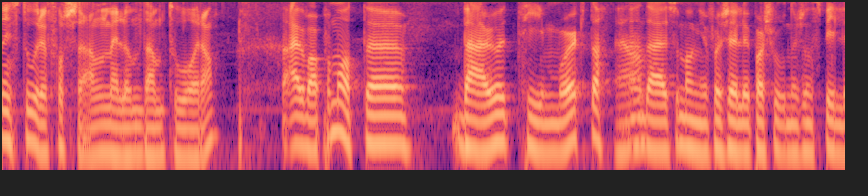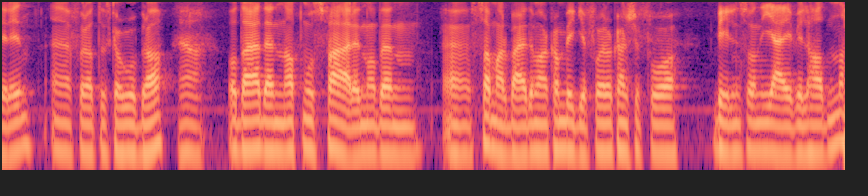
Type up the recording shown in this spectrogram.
den store forskjellen mellom de to årene? Nei, det var på en måte Det er jo teamwork, da. Det er jo så mange forskjellige personer som spiller inn eh, for at det skal gå bra. Ja. Og det er den atmosfæren og den eh, samarbeidet man kan bygge for å kanskje få bilen sånn jeg vil ha den. da.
